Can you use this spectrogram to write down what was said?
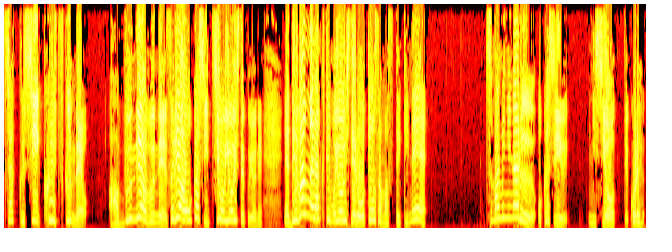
着し食いつくんだよ。あぶねあぶねそりゃお菓子一応用意しとくよね。いや、出番がなくても用意してるお父様素敵ね。つまみになるお菓子にしようって、これ、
